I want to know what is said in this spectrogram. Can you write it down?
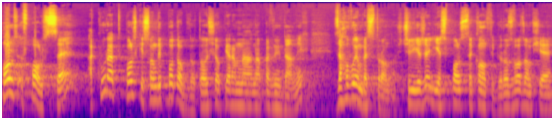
Pol w Polsce akurat polskie sądy podobno, to się opieram na, na pewnych danych, zachowują bezstronność. Czyli jeżeli jest w Polsce konflikt, rozwodzą się,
